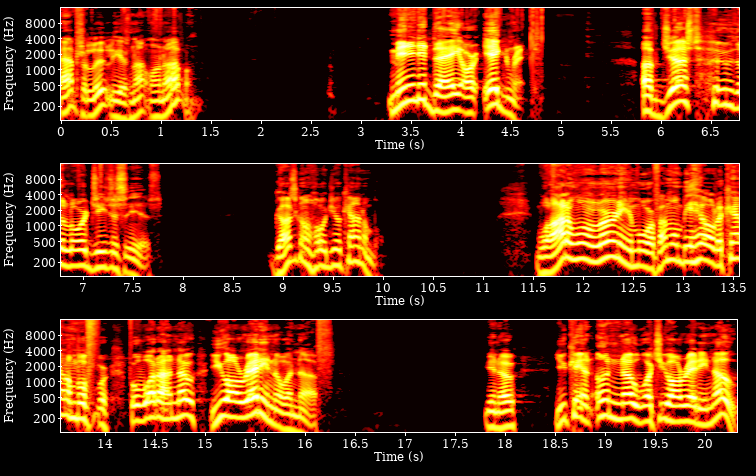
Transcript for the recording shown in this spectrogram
absolutely is not one of them. Many today are ignorant of just who the Lord Jesus is. God's going to hold you accountable. Well, I don't want to learn anymore. If I'm going to be held accountable for, for what I know, you already know enough. You know, you can't unknow what you already know.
